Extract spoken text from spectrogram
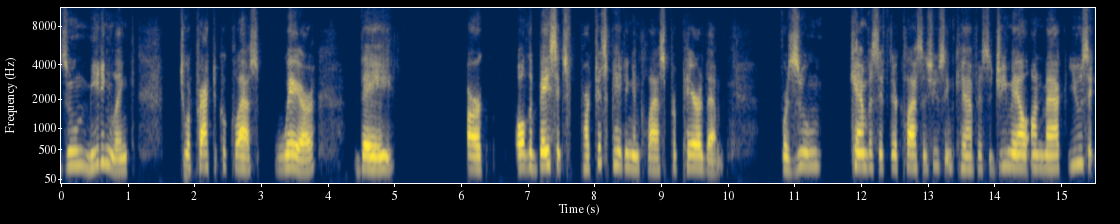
Zoom meeting link to a practical class where they are all the basics participating in class prepare them for Zoom, Canvas if their class is using Canvas, Gmail on Mac, use it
